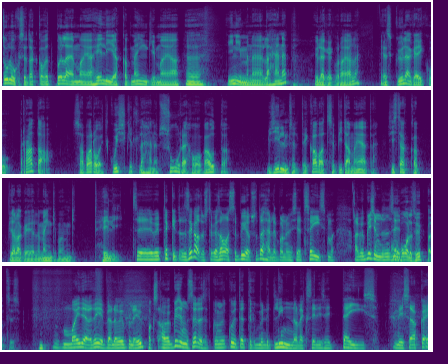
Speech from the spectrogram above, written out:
tuluksed hakkavad põlema ja heli hakkab mängima ja öö, inimene läheneb ülekäigurajale ja siis, kui ülekäigurada saab aru, et kuskilt läheneb suure hooga auto, mis ilmselt ei kavatse pidama jääda, siis ta hakkab jalakäijale mängima mingit heli. see võib tekitada segadust, aga samas see püüab su tähelepanu ja sa jääd seisma. aga küsimus on see kuhu poole sa hüppad siis ma ei tea, teie peale võib-olla ei hüppaks, aga küsimus selles, et kui me, kujuta ette, kui meil nüüd linn oleks selliseid täis, mis hakka-,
